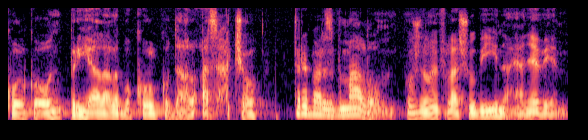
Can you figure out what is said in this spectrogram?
koľko on prijal alebo koľko dal a za čo. Treba v malom, možno len fľašu vína, ja neviem.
